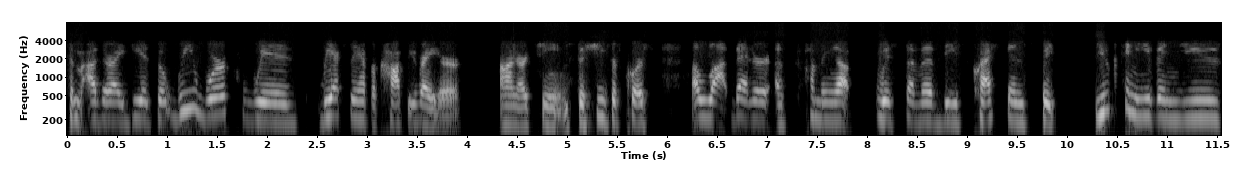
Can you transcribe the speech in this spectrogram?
some other ideas. But we work with, we actually have a copywriter on our team. So she's, of course, a lot better of coming up with some of these questions. But you can even use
